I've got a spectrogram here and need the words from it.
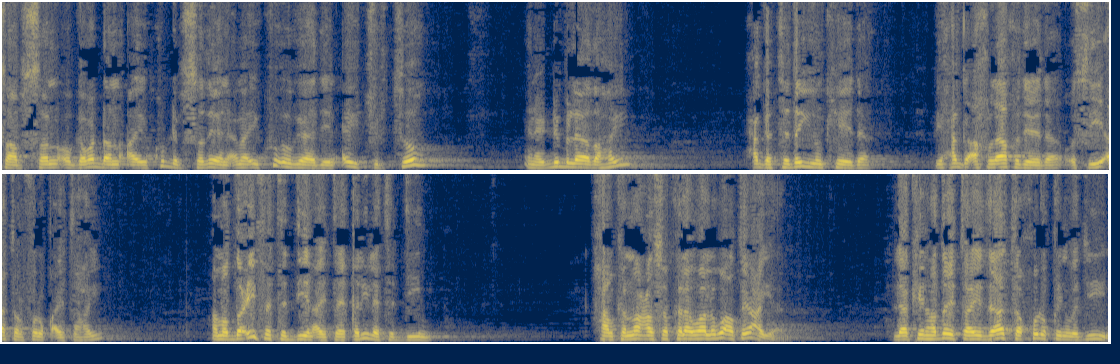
saabsan oo gabadhan ay ku dhibsadeen ama ay ku ogaadeen ay jirto inay dhib leedahay xagga tadayunkeeda iyo xagga akhlaaqdeeda oo sayi'at alkhuluq ay tahay ama daciifat addiin ay tahay qaliilat addiin xaalka noocaasoo kale waa lagu ateecaya laakiin hadday tahay daata khuluqin wa diin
